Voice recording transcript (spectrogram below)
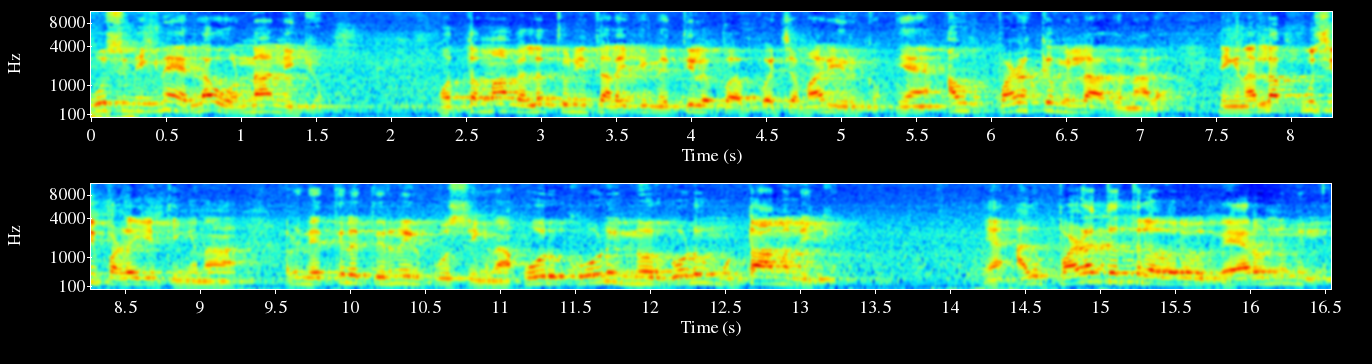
பூசுனீங்கன்னா எல்லாம் ஒன்றா நிற்கும் மொத்தமாக வெள்ளை துணி தலைக்கு நெத்தியில் ப வச்ச மாதிரி இருக்கும். ஏன்? அவங்க பழக்கம் இல்லாததுனால. நீங்கள் நல்லா பூசி பழகிட்டீங்கன்னா அப்படி நெத்தியில் திருநீர் பூசிங்கன்னா ஒரு கோடு இன்னொரு கோடு முட்டாமல் நிற்கும் ஏன்? அது பழக்கத்தில் வருவது. வேற ஒன்றும் இல்லை.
